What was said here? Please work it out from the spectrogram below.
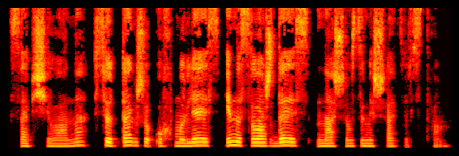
сообщила она, все так же ухмыляясь и наслаждаясь нашим замешательством.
